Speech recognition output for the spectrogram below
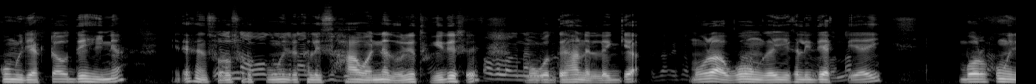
কুমির একটাও দেহি না দেখেন ছোট ছোট কুমিরের খালি অন্য ধরে ধুই দিয়েছে। মগর দেহানের লেগিয়া মোরা গোং এই খালি দেখতে আই বড় কুমির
